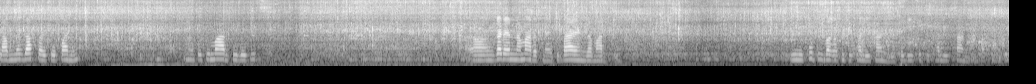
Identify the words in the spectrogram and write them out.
दाखवायचं आहे पाणी. नाही ती मारती लगेच गड्यांना मारत नाही ती बायांना मारते. ती कुठी बघा किती खाली सांडली सगळी कुठी खाली सांडून टाकली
